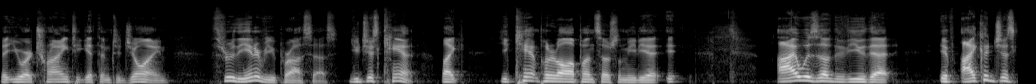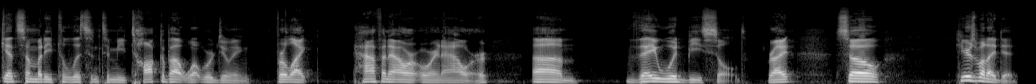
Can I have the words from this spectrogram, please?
that you are trying to get them to join through the interview process? You just can't. Like you can't put it all up on social media. It, I was of the view that if I could just get somebody to listen to me talk about what we're doing for like half an hour or an hour, um, they would be sold, right? So here's what I did.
